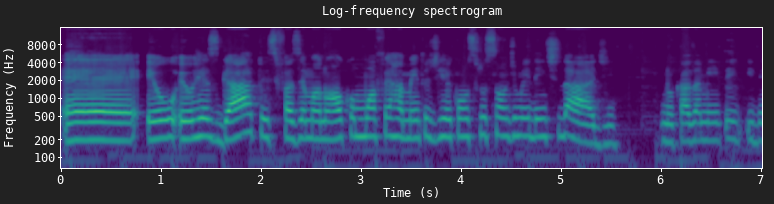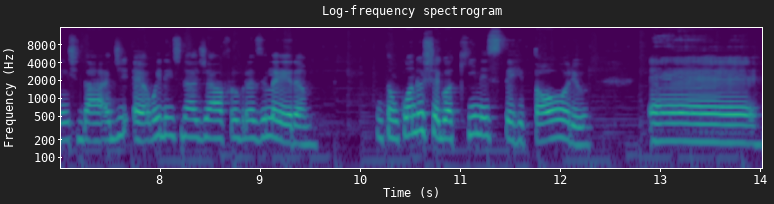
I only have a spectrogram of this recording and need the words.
é, eu, eu resgato esse fazer manual como uma ferramenta de reconstrução de uma identidade. No caso, a minha identidade é uma identidade afro-brasileira. Então, quando eu chego aqui nesse território, é,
